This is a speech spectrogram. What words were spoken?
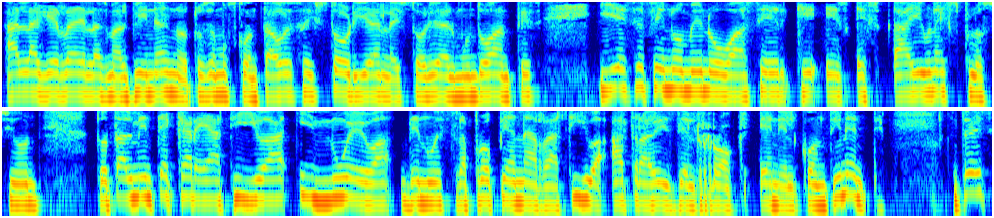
a la guerra de las Malvinas, nosotros hemos contado esa historia en la historia del mundo antes, y ese fenómeno va a hacer que hay una explosión totalmente creativa y nueva de nuestra propia narrativa a través del rock en el continente. Entonces,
